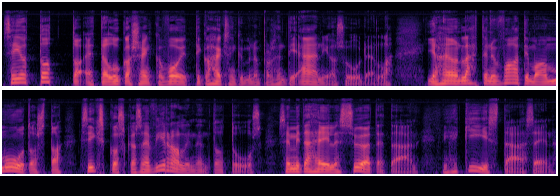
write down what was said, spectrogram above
Se ei ole totta, että Lukashenka voitti 80 prosentin ääniosuudella. Ja he on lähtenyt vaatimaan muutosta siksi, koska se virallinen totuus, se mitä heille syötetään, niin he kiistää sen.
